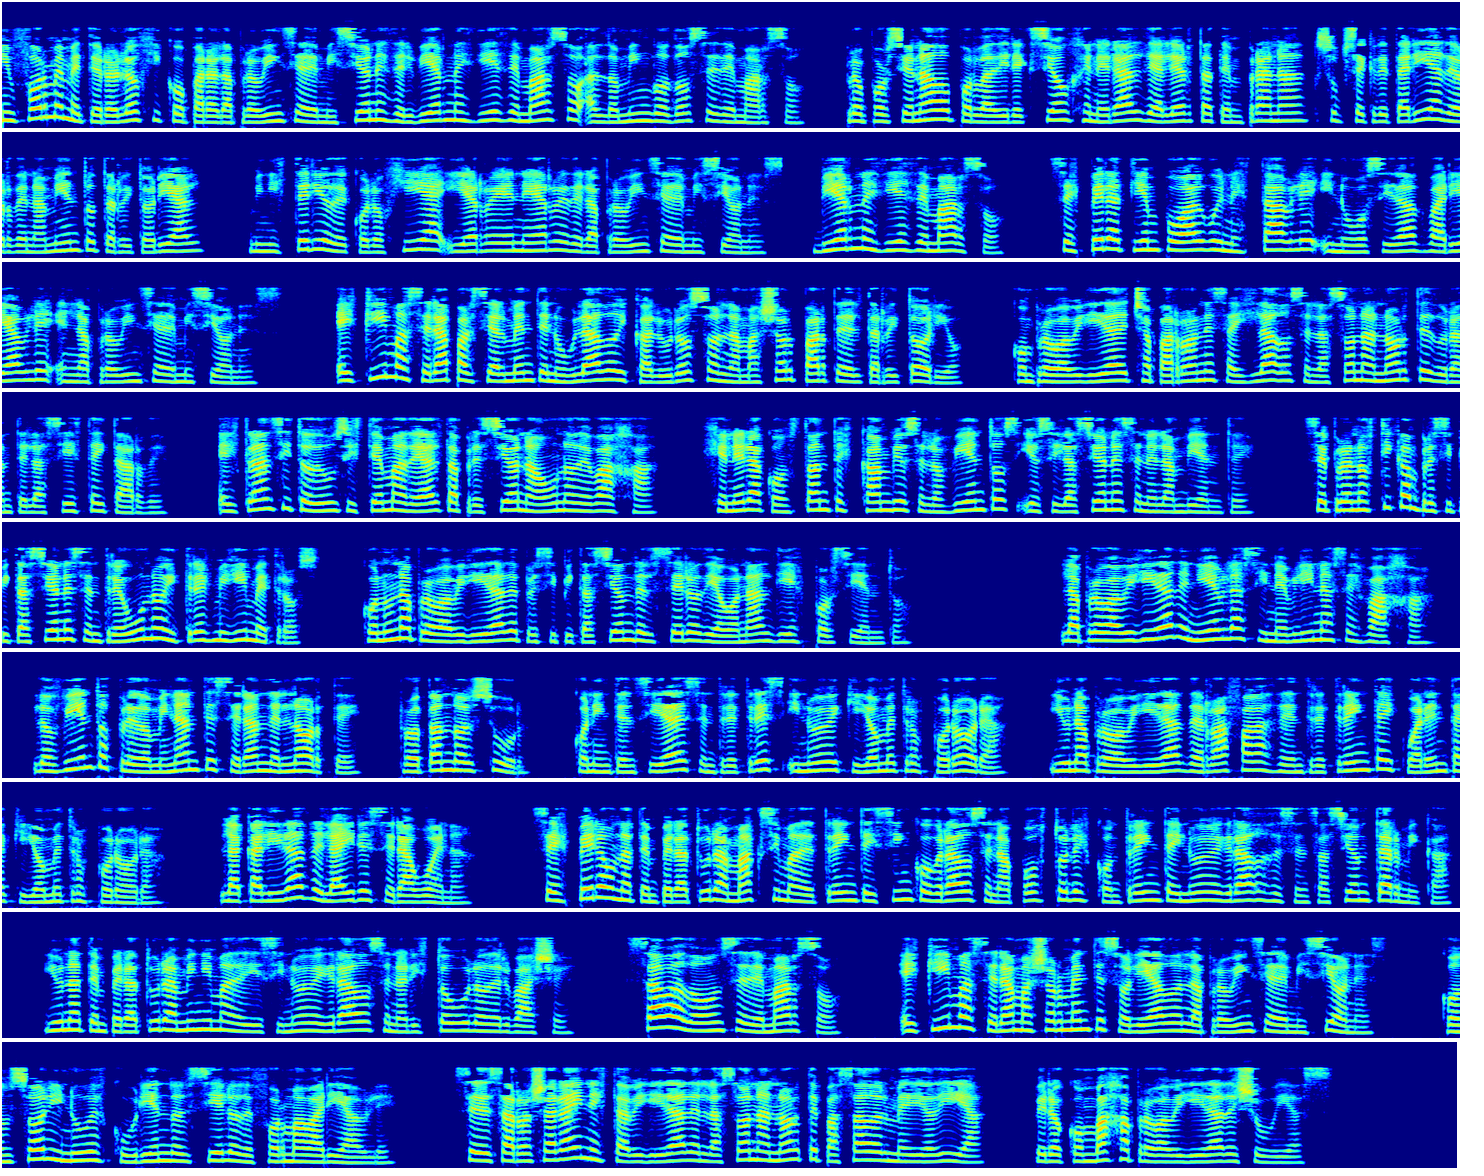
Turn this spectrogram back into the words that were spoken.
Informe meteorológico para la provincia de Misiones del viernes 10 de marzo al domingo 12 de marzo. Proporcionado por la Dirección General de Alerta Temprana, Subsecretaría de Ordenamiento Territorial, Ministerio de Ecología y RNR de la provincia de Misiones. Viernes 10 de marzo. Se espera tiempo algo inestable y nubosidad variable en la provincia de Misiones. El clima será parcialmente nublado y caluroso en la mayor parte del territorio, con probabilidad de chaparrones aislados en la zona norte durante la siesta y tarde. El tránsito de un sistema de alta presión a uno de baja, genera constantes cambios en los vientos y oscilaciones en el ambiente. Se pronostican precipitaciones entre 1 y 3 milímetros, con una probabilidad de precipitación del 0 diagonal 10%. La probabilidad de nieblas y neblinas es baja. Los vientos predominantes serán del norte, rotando al sur, con intensidades entre 3 y 9 kilómetros por hora, y una probabilidad de ráfagas de entre 30 y 40 km por hora. La calidad del aire será buena. Se espera una temperatura máxima de 35 grados en Apóstoles con 39 grados de sensación térmica, y una temperatura mínima de 19 grados en Aristóbulo del Valle. Sábado 11 de marzo, el clima será mayormente soleado en la provincia de Misiones, con sol y nubes cubriendo el cielo de forma variable. Se desarrollará inestabilidad en la zona norte pasado el mediodía, pero con baja probabilidad de lluvias.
